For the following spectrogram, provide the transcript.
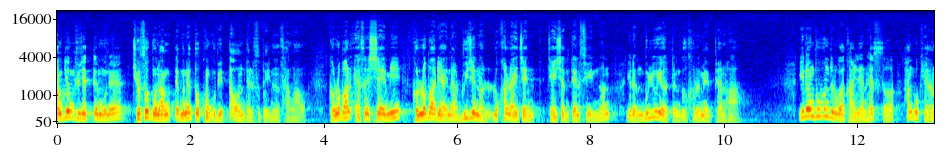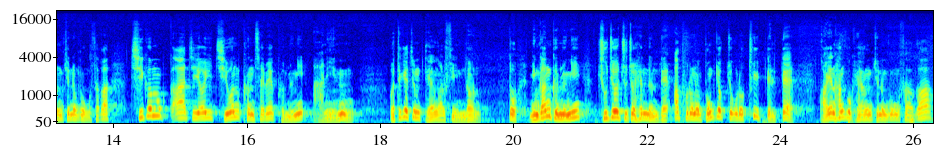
환경 규제 때문에 저속 운항 때문에 또 공급이 다운될 수도 있는 상황. 글로벌 SCM이 글로벌이 아니라 리저널 로컬라이제이션 될 수 있는 이런 물류의 어떤 그 흐름의 변화. 이런 부분들과 관련해서 한국해양진흥공사가 지금까지의 지원 컨셉의 금융이 아닌 어떻게 좀 대응할 수 있는 또 민간 금융이 주저주저 했는데 앞으로는 본격적으로 투입될 때 과연 한국해양진흥공사가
